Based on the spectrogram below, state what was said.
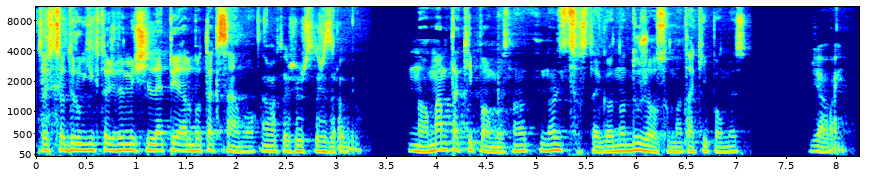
Coś, co drugi ktoś wymyśli lepiej albo tak samo. Albo ktoś już coś zrobił. No, mam taki pomysł. No, no i co z tego? No dużo osób ma taki pomysł. Działaj.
